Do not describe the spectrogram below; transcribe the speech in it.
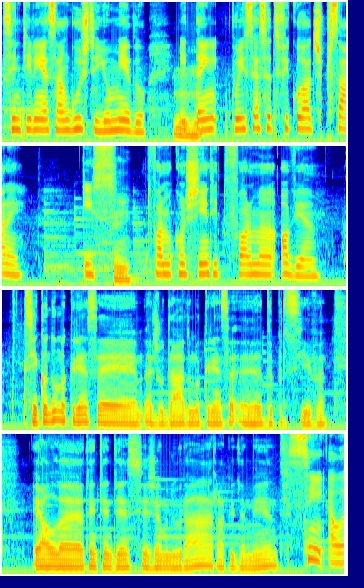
sentirem essa angústia e o medo uhum. e têm por isso essa dificuldade de expressarem isso Sim. de forma consciente e de forma óbvia. Sim, quando uma criança é ajudada, uma criança uh, depressiva, ela tem tendências a melhorar rapidamente? Sim, ela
